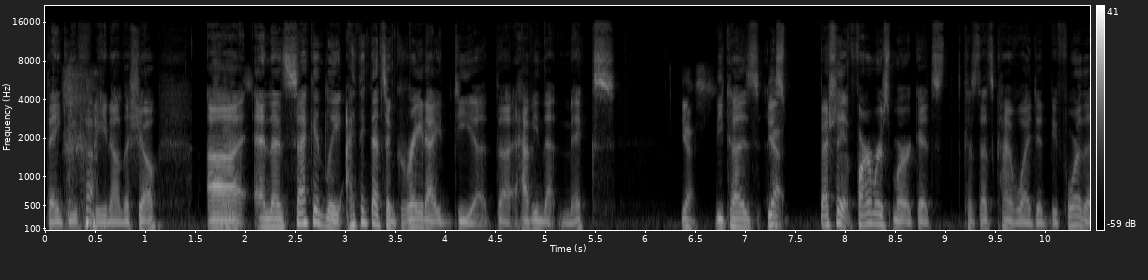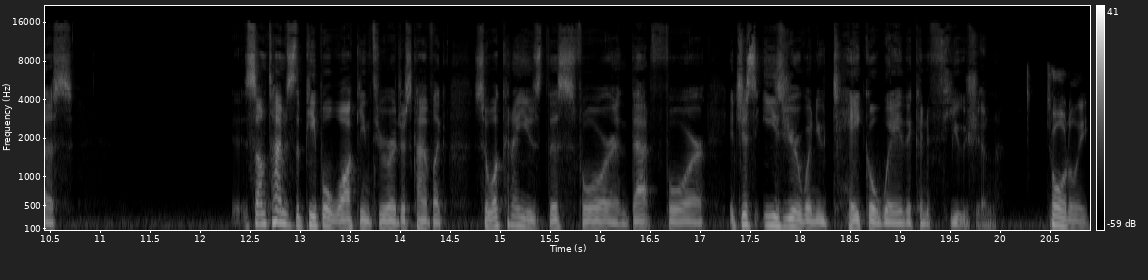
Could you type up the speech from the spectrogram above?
Thank you for being on the show. Uh, and then, secondly, I think that's a great idea. The having that mix. Yes. Because yeah. especially at farmers markets, because that's kind of what I did before this. Sometimes the people walking through are just kind of like, so what can I use this for and that for? It's just easier when you take away the confusion. Totally.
